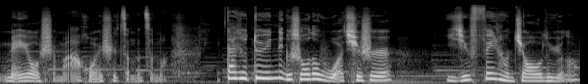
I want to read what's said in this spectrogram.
没有什么啊，或者是怎么怎么，但是对于那个时候的我，其实已经非常焦虑了。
